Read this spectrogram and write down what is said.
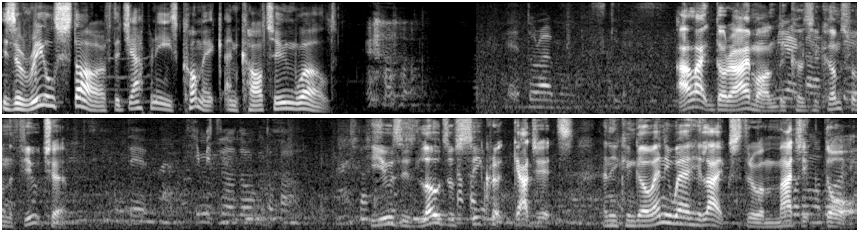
is a real star of the Japanese comic and cartoon world. I like Doraemon because he comes from the future. He uses loads of secret gadgets and he can go anywhere he likes through a magic door.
